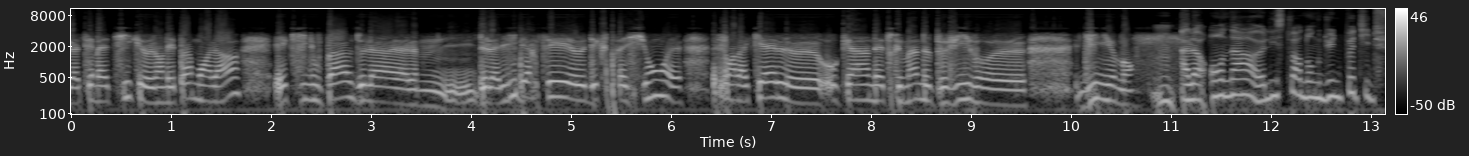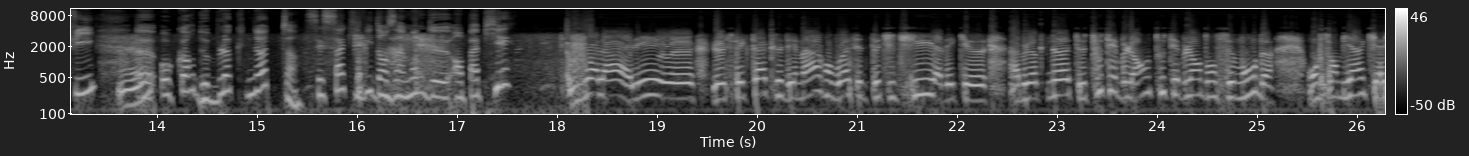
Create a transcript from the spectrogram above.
la thématique n'en est pas moins là et qui nous parle de la de la liberté d'expression sans laquelle aucun être humain ne peut vivre dignement. Mmh. Alors on a l'histoire donc d'une petite fille mmh. au corps de bloc-notes, c'est ça qui vit dans un monde de, en papier? Voilà, est. Euh, le spectacle démarre. On voit cette petite fille avec euh, un bloc-notes. Tout est blanc, tout est blanc dans ce monde. On sent bien qu'il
